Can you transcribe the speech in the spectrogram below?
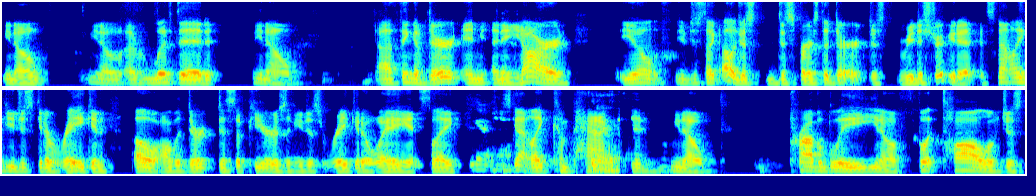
you know, you know, a lifted, you know, a thing of dirt in, in a yard you don't you're just like oh just disperse the dirt just redistribute it it's not like you just get a rake and oh all the dirt disappears and you just rake it away it's like yeah. she's got like compacted you know probably you know a foot tall of just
